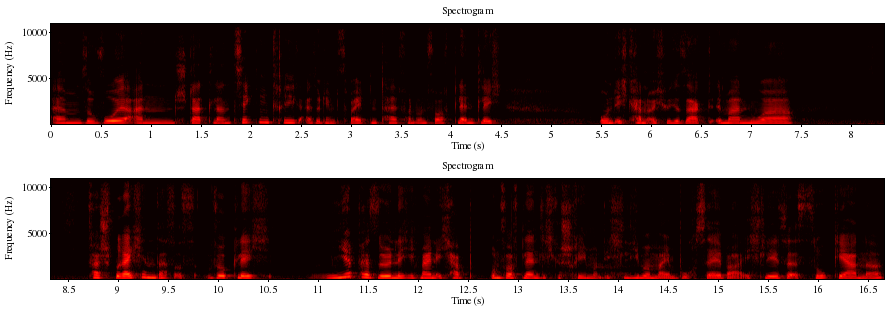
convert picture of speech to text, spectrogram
ähm, sowohl an Stadt-Land-Zickenkrieg, also dem zweiten Teil von Unverhofft ländlich. Und ich kann euch, wie gesagt, immer nur versprechen, dass es wirklich mir persönlich, ich meine, ich habe Unverhofft ländlich geschrieben und ich liebe mein Buch selber. Ich lese es so gerne.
